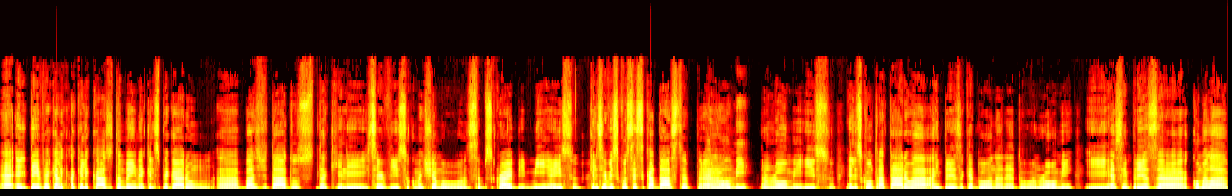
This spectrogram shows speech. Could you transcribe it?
É, e teve aquele, aquele caso também, né? Que eles pegaram a base de dados daquele serviço, como é que chama o Unsubscribe Me, é isso? Aquele serviço que você se cadastra pra... Enroll Me. Unroll Me, isso. Eles contrataram a, a empresa que é dona, né, do Unroll Me, e essa empresa, como ela,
